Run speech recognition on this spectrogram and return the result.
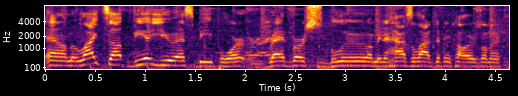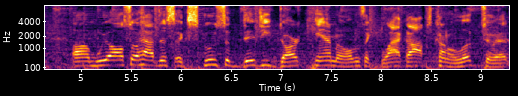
And um, it lights up via USB port, red versus blue. I mean, it has a lot of different colors on there. Um, we also have this exclusive Digi Dark Camo, almost like Black Ops kind of look to it.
